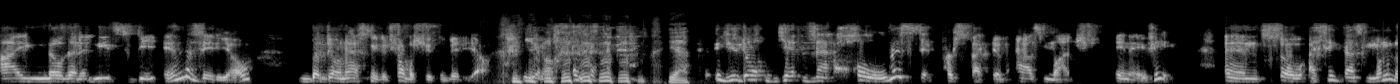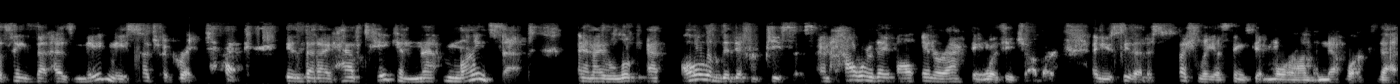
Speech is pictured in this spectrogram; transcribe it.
I know that it needs to be in the video, but don't ask me to troubleshoot the video. You know, yeah, you don't get that holistic perspective as much in AV. And so I think that's one of the things that has made me such a great tech is that I have taken that mindset and I look at all of the different pieces and how are they all interacting with each other. And you see that especially as things get more on the network, that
